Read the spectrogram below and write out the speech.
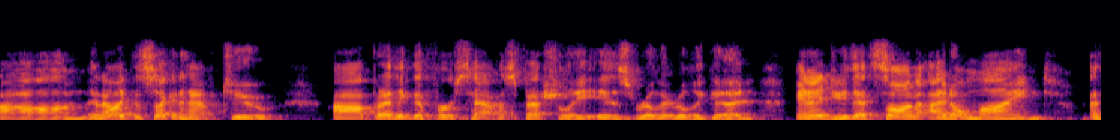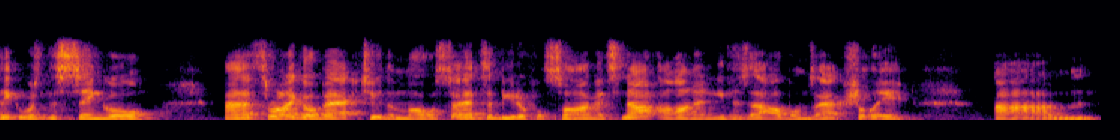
Um, and I like the second half too, uh, but I think the first half especially is really, really good. And I do that song "I Don't Mind." I think it was the single. Uh, that's the one I go back to the most. That's a beautiful song. It's not on any of his albums actually, um,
